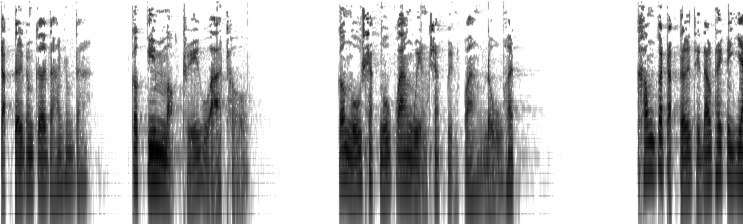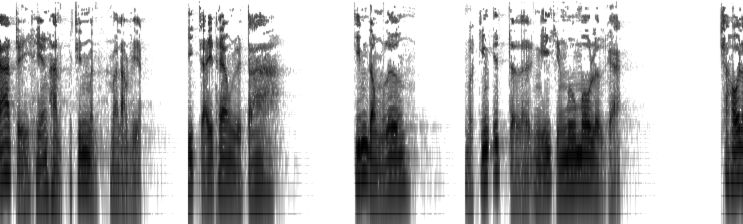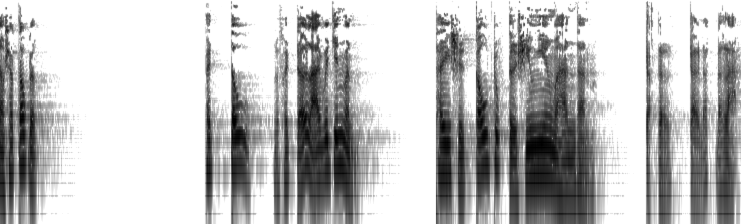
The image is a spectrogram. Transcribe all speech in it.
trật tự trong cơ tạng chúng ta. Có kim mộc thủy hỏa thổ. Có ngũ sắc ngũ quan quyền sắc quyền quan đủ hết. Không có trật tự thì đâu thấy cái giá trị hiện hành của chính mình mà làm việc. Chỉ chạy theo người ta. Kiếm đồng lương. Mà kiếm ít là, là nghĩ chuyện mưu mô lừa gạt xã hội làm sao tốt được? Phải tu là phải trở lại với chính mình. Thấy sự cấu trúc từ siêu nhiên mà hình thành, trật tự trời đất đã làm.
